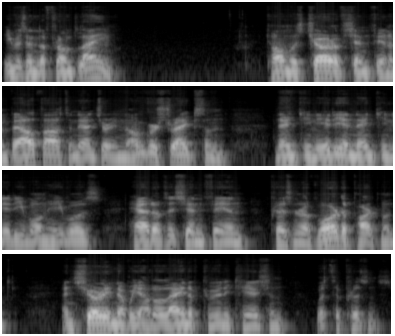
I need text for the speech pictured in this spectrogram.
he was in the front line. Tom was chair of Sinn Féin in Belfast and then during the hunger strikes in 1980 and 1981 he was head of the Sinn Féin prisoner of war department, ensuring that we had a line of communication with the prisons.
